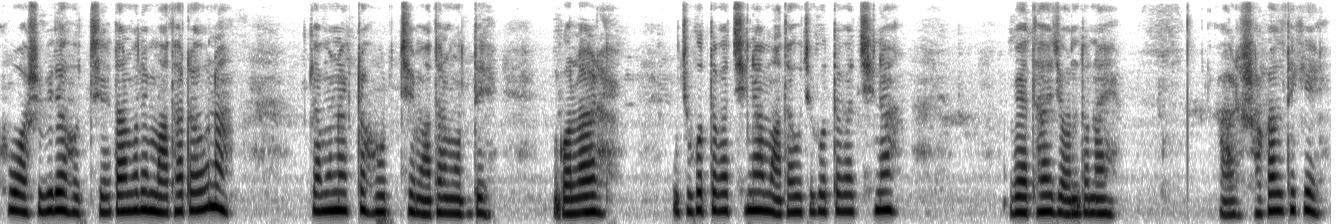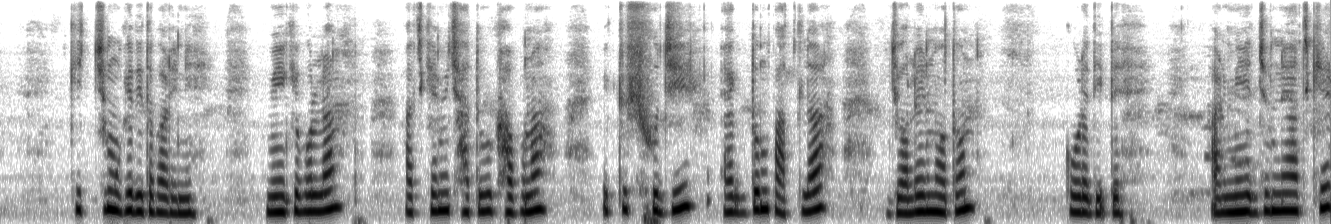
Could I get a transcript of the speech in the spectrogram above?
খুব অসুবিধা হচ্ছে, তার মধ্যে মাথাটাও না কেমন একটা হচ্ছে মাথার মধ্যে। গলার উঁচু করতে পারছি না, মাথা উঁচু করতে পারছি না। ব্যথায় যন্ত্রণায়। আর সকাল থেকে কিচ্ছু মুখে দিতে পারিনি। মেয়েকে বললাম, আজকে আমি ছাতু খাব না, একটু সুজি একদম পাতলা জলের মতন করে দিতে। আর মেয়ের জন্য আজকে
